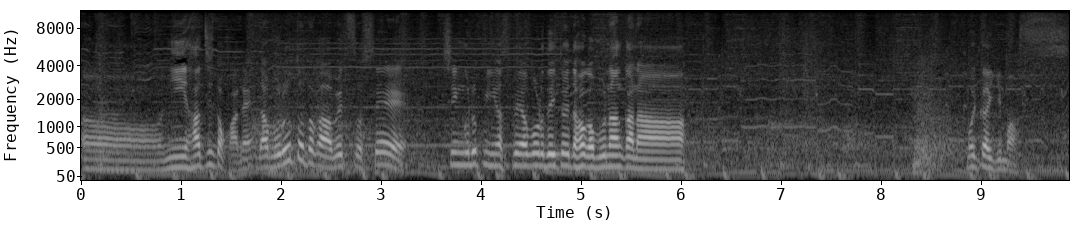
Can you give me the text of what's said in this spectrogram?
28とかね。ダブルウッドとかは別としてシングルピンやスペアボールでいっといた方が無難かな。もう一回いきます。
